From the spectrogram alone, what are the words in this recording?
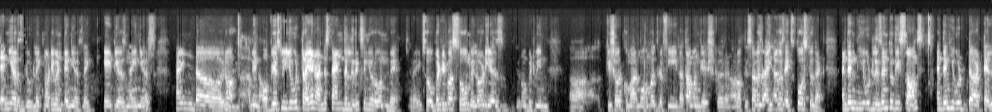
10 years, dude, like not even 10 years, like eight years, nine years. And, uh, you know, I mean, obviously you would try and understand the lyrics in your own way, right? So, but it was so melodious, you know, between uh, Kishore Kumar, Mohammad Rafi, Lata Mangeshkar, and all of this. So I was I, I was exposed to that, and then he would listen to these songs, and then he would uh, tell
